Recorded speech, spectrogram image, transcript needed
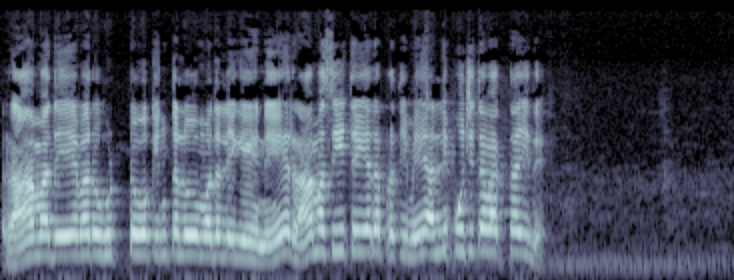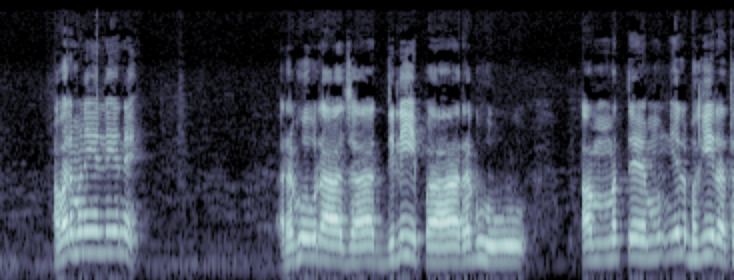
ರಾಮದೇವರು ಹುಟ್ಟುವಕ್ಕಿಂತಲೂ ಮೊದಲಿಗೇನೆ ರಾಮಸೀತೆಯರ ಪ್ರತಿಮೆ ಅಲ್ಲಿ ಪೂಜಿತವಾಗ್ತಾ ಇದೆ. ಅವರ ಮನೆಯಲ್ಲೇನೆ ರಘುರಾಜ ದಿಲೀಪ, ರಘು ಮತ್ತೆ ಎಲ್ಲ ಭಗೀರಥ,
